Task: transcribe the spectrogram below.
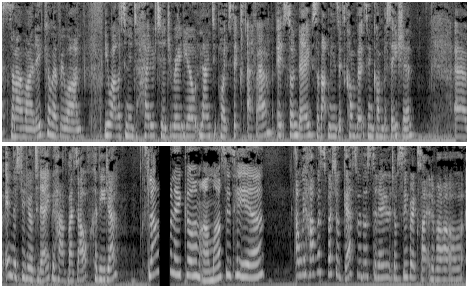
Assalamu alaikum, everyone. You are listening to Heritage Radio 90.6 FM. It's Sunday, so that means it's Converts in Conversation. Um, in the studio today, we have myself, Khadija. Assalamu alaikum, Almas is here. And we have a special guest with us today, which I'm super excited about.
